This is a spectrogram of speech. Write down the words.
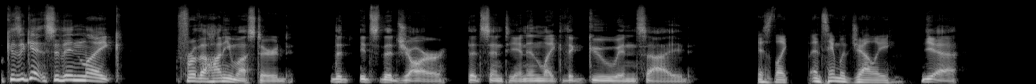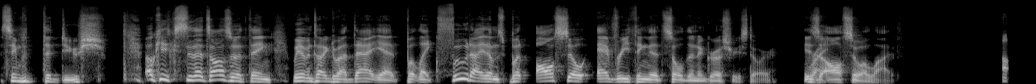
because again, so then like for the honey mustard, the it's the jar that's sentient and like the goo inside. is like, and same with jelly. Yeah. Same with the douche. Okay, so that's also a thing. We haven't talked about that yet, but like food items, but also everything that's sold in a grocery store is Right. also alive. Uh,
